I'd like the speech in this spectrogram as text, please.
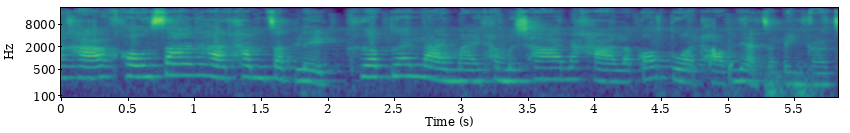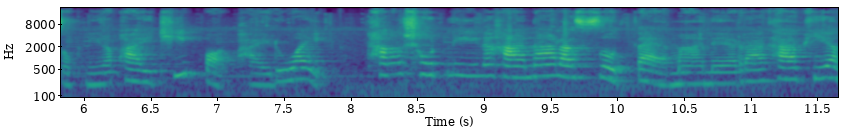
นะคะ โครงสร้างนะคะทำจากเหล็กเคลือบด้วยลายไม้ธรรมชาตินะคะ แล้วก็ตัวท็อปเนี่ยจะเป็นกระจกนิรภัยที่ปลอดภัยด้วย ทั้งชุดนี้นะคะ น่ารักสุดแต่มาในราคาเพียง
